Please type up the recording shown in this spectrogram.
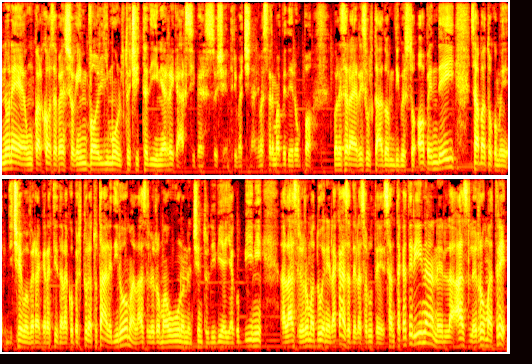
non è un qualcosa, penso, che invogli molto i cittadini a recarsi verso i centri vaccinali, ma staremo a vedere un po' quale sarà il risultato di questo Open Day. Sabato, come dicevo, verrà garantita la copertura totale di Roma, all'ASL Roma 1 nel centro di via Jacobini, all'ASL Roma 2 nella Casa della Salute Santa Caterina, nella ASL Roma 3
